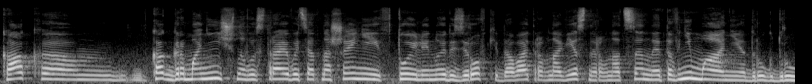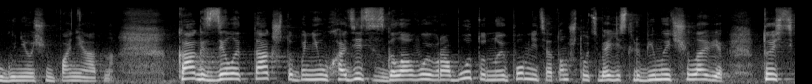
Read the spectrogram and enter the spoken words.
Как, эм, как гармонично выстраивать отношения и в той или иной дозировке давать равновесное, равноценное. Это внимание друг к другу не очень понятно. Как сделать так, чтобы не уходить с головой в работу, но и помнить о том, что у тебя есть любимый человек. То есть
